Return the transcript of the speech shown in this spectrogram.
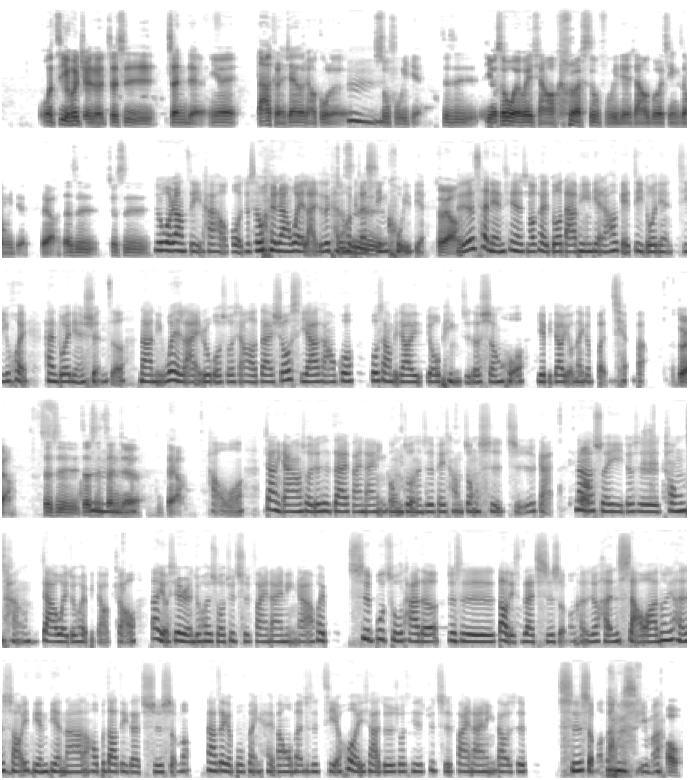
我自己会觉得这是真的，因为大家可能现在都想要过得嗯舒服一点。嗯就是有时候我也会想要 过得舒服一点，想要过得轻松一点，对啊。但是就是如果让自己太好过，就是 会让未来就是可能会比较辛苦一点。对啊，也就是趁年轻的时候可以多打拼一点，然后给自己多一点机会和多一点选择。那你未来如果说想要在休息啊，想要过过上比较有品质的生活，也比较有那个本钱吧。对啊，这是这是真的，嗯、对啊。好哦，像你刚刚说，就是在 fine dining 工作呢，就是非常重视质感。那所以就是通常价位就会比较高。那有些人就会说去吃 fine dining 啊，会吃不出它的就是到底是在吃什么，可能就很少啊，东西很少一点点啊，然后不知道自己在吃什么。那这个部分你可以帮我们就是解惑一下，就是说其实去吃 fine dining 到底是吃什么东西吗？哦，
